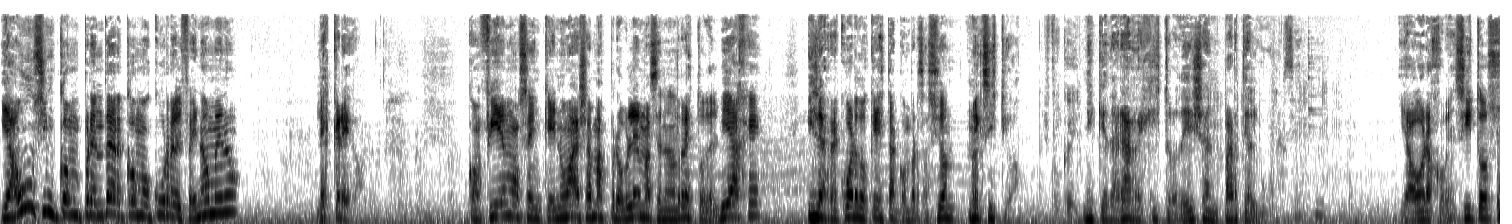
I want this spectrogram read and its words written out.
Y aún sin comprender cómo ocurre el fenómeno, les creo. Confiemos en que no haya más problemas en el resto del viaje y les recuerdo que esta conversación no existió, ni quedará registro de ella en parte alguna. Y ahora, jovencitos,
